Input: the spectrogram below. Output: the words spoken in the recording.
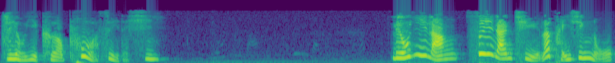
只有一颗破碎的心。刘一郎虽然娶了裴兴奴，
